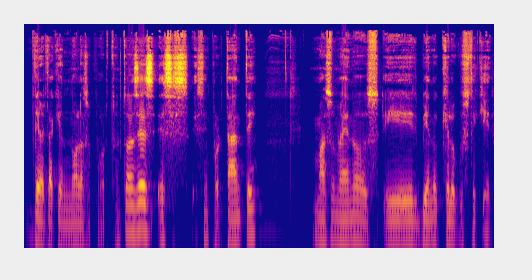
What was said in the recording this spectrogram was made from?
De verdad que no la soporto. Entonces es, es importante más o menos ir viendo qué es lo que usted quiere.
